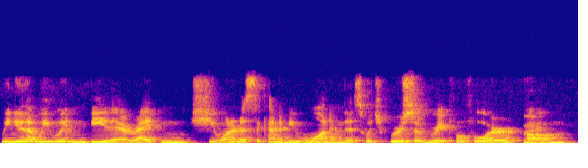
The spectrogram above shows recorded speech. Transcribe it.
we knew that we wouldn't be there, right? And she wanted us to kind of be one in this, which we're so grateful for. Right. Um,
